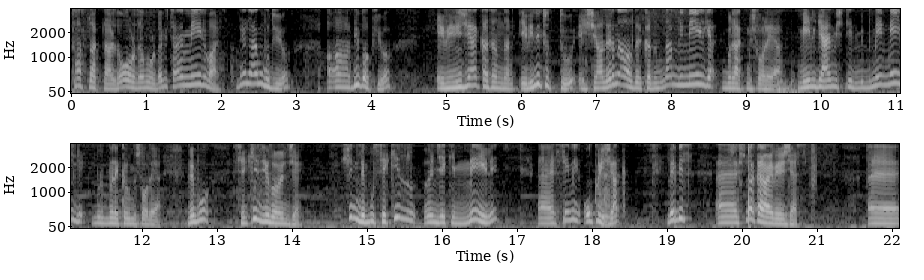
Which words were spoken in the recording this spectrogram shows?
taslaklarda orada burada bir tane mail var. Ne lan bu diyor. Aa bir bakıyor evleneceği kadından evini tuttuğu eşyalarını aldığı kadından bir mail bırakmış oraya. Mail gelmiş değil bir ma- mail bırakılmış oraya. Ve bu 8 yıl önce. Şimdi bu 8 yıl önceki maili e, Semih okuyacak ve biz e, şuna karar vereceğiz. E,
